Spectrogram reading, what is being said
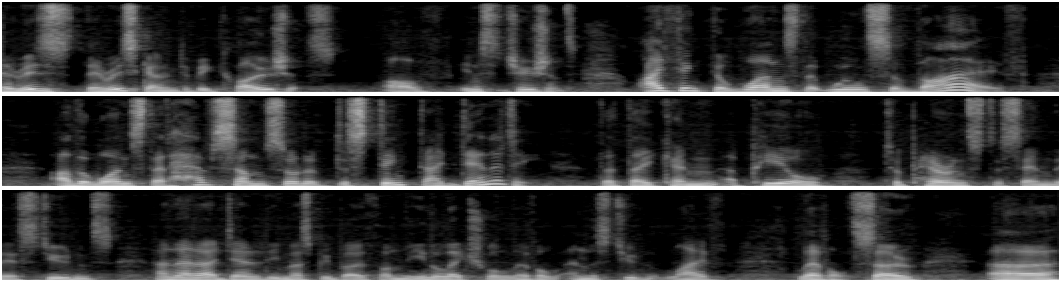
There is, there is going to be closures of institutions. I think the ones that will survive are the ones that have some sort of distinct identity that they can appeal to parents to send their students. And that identity must be both on the intellectual level and the student life level. So uh,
